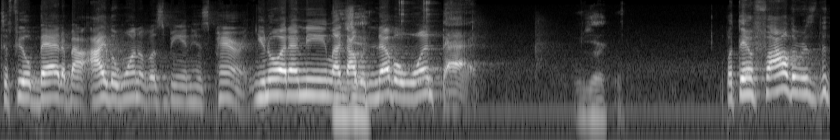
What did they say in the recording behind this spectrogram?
to feel bad about either one of us being his parent. You know what I mean? Like, exactly. I would never want that. Exactly. But their father is the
